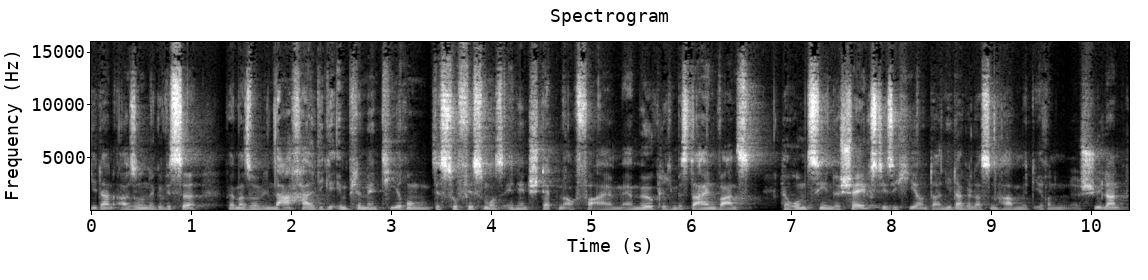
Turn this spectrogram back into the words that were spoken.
die dann also eine gewisse, wenn man so will, nachhaltige Implementierung des Sufismus in den Städten auch vor allem ermöglichen. Bis dahin waren es herumziehende Sheikhs, die sich hier und da niedergelassen haben mit ihren Schülern.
